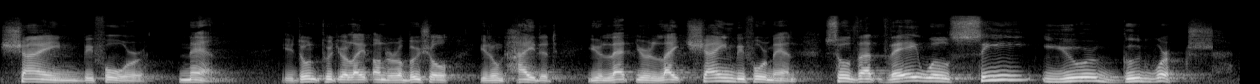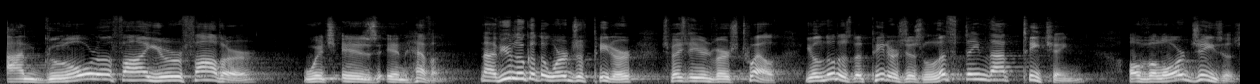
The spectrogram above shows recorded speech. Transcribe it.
shine before men. You don't put your light under a bushel, you don't hide it. You let your light shine before men so that they will see your good works and glorify your Father which is in heaven. Now, if you look at the words of Peter, especially in verse 12, you'll notice that Peter's just lifting that teaching of the Lord Jesus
